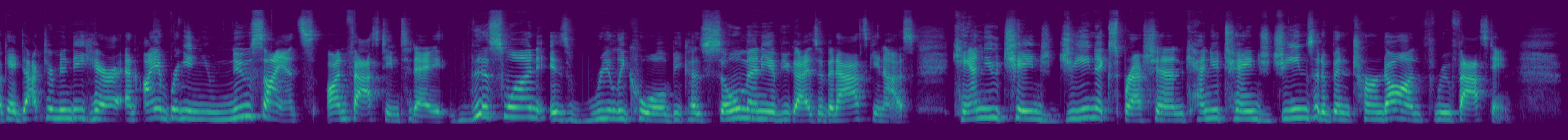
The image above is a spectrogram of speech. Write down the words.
Okay, Dr. Mindy here, and I am bringing you new science on fasting today. This one is really cool because so many of you guys have been asking us can you change gene expression? Can you change genes that have been turned on through fasting?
